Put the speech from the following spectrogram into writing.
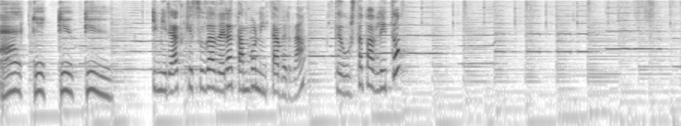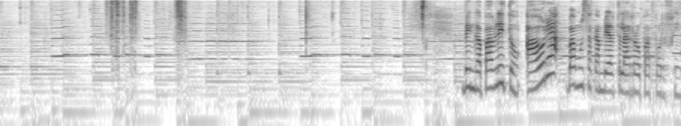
Ah. Y mirad qué sudadera tan bonita, ¿verdad? ¿Te gusta, Pablito? Venga, Pablito, ahora vamos a cambiarte la ropa por fin.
